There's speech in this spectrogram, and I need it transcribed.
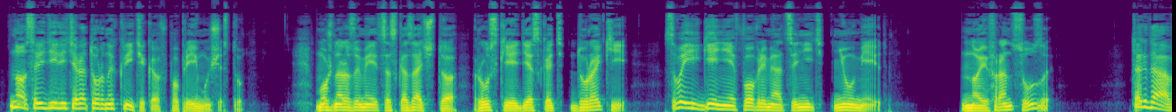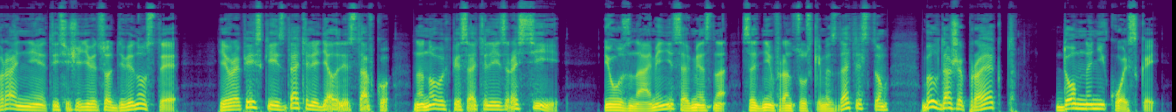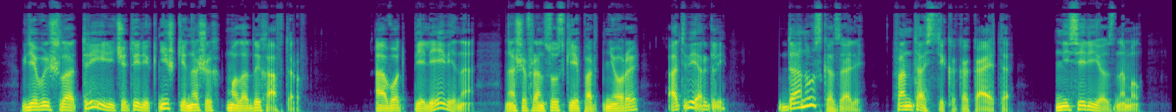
Но среди литературных критиков по преимуществу. Можно, разумеется, сказать, что русские, дескать, дураки, своих гениев вовремя оценить не умеют. Но и французы. Тогда, в ранние 1990-е, европейские издатели делали ставку на новых писателей из России, и у «Знамени» совместно с одним французским издательством был даже проект «Дом на Никольской», где вышло три или четыре книжки наших молодых авторов. А вот Пелевина наши французские партнеры отвергли. Да ну, сказали, фантастика какая-то, несерьезно, мол.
